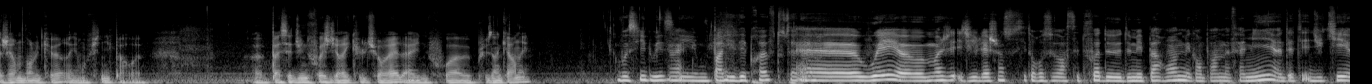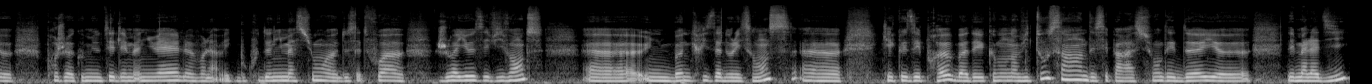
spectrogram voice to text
germe dans le cœur et on finit par euh, euh, passer d'une foi, je dirais, culturelle à une foi euh, plus incarnée. Vous aussi, Louise, vous parliez d'épreuves tout à l'heure. Euh, oui, euh, moi j'ai eu la chance aussi de recevoir cette fois de, mes parents, de mes grands-parents, de ma famille, d'être éduquée euh, proche de la communauté de l'Emmanuel, voilà, avec beaucoup d'animation de cette foi joyeuse et vivante, une bonne crise d'adolescence, quelques épreuves, bah, des, comme on en vit tous, hein, des séparations, des deuils, des maladies.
